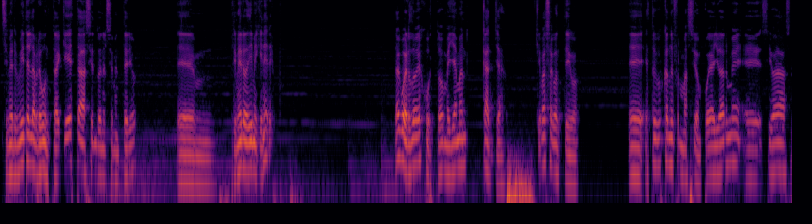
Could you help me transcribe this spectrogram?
Si me permiten la pregunta, ¿qué estás haciendo en el cementerio? Em, primero dime quién eres. De acuerdo, es justo. Me llaman Katya. ¿Qué pasa contigo? Eh, estoy buscando información. ¿Puede ayudarme? Eh, si vas...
